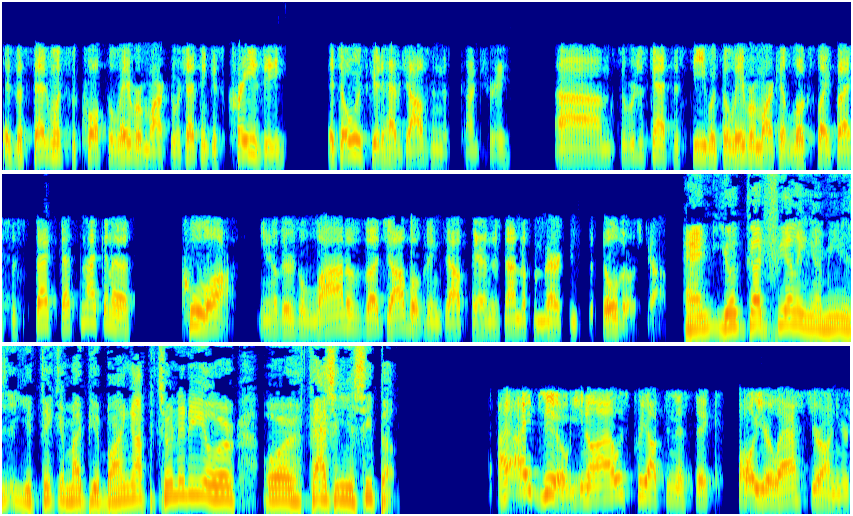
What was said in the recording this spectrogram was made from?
is the Fed wants to cool up the labor market, which I think is crazy. It's always good to have jobs in this country. Um, so we're just going to have to see what the labor market looks like. But I suspect that's not going to cool off. You know, there's a lot of uh, job openings out there, and there's not enough Americans to fill those jobs. And your gut feeling, I mean, is you think it might be a buying opportunity, or or fasten your seatbelt? I, I do. You know, I was pretty optimistic all year last year on your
